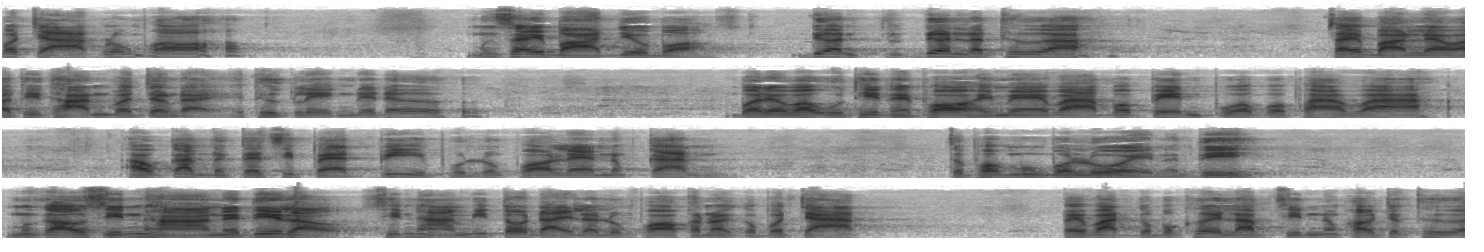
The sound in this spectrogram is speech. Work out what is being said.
บ่จากหลวงพ่อมึงใส่บาทอยู่บ่เดือนเดือนละเทือใส่บาทแล้วอธิษฐานว่าจังใดให้ถึกเลขได้เด้อ บ่ได้ว่าอุทิศให้พ่อให้แม่ว่าบ่เป็นผัวบ่ผ้าว่า เอากันตั้งแต่สิบแปดปีผุนหลวงพ่อแลนน้ำกันแต่พอมึงบ่รวยนั่นดิมึงก็เอาสินหาในที่เราสินหามีโตใดล่ะหลวงพ่อขน้อยก็บ่จักไปวัดก็บ่เคยรับสินน้ำเขาจักเทือ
